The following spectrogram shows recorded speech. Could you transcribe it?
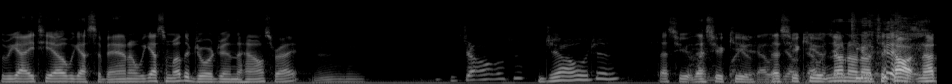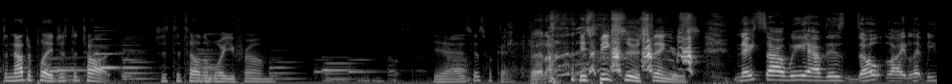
So we got ATL, we got Savannah, we got some other Georgia in the house, right? Mm-hmm. Georgia. Georgia. That's your that's your cue. That That's your- your that cue. was No, your no, no. To talk, not to not to play, just to talk, just to tell them where you're from. Oh, sorry. Yeah, Um, it's just okay. But uh, He speaks through his fingers. next time we have this dope, like let me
